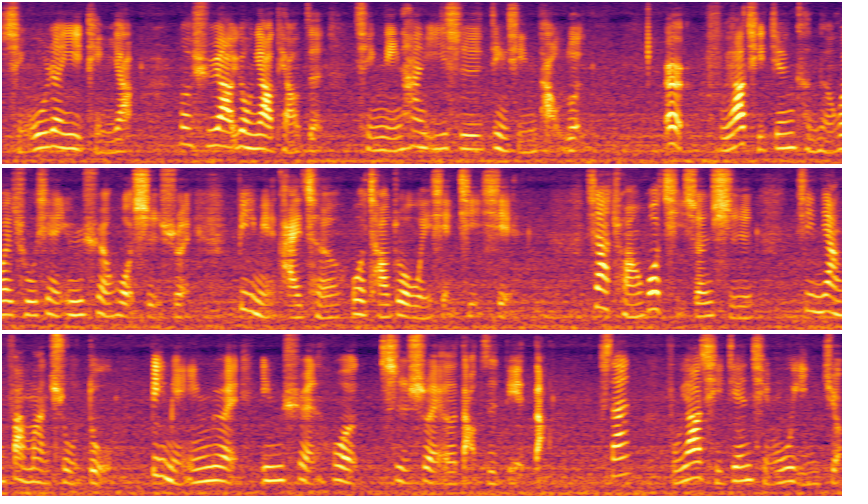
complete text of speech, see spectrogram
请勿任意停药。若需要用药调整，请您和医师进行讨论。二、服药期间可能会出现晕眩或嗜睡，避免开车或操作危险器械。下床或起身时，尽量放慢速度，避免因为晕眩或嗜睡而导致跌倒。三、服药期间请勿饮酒。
